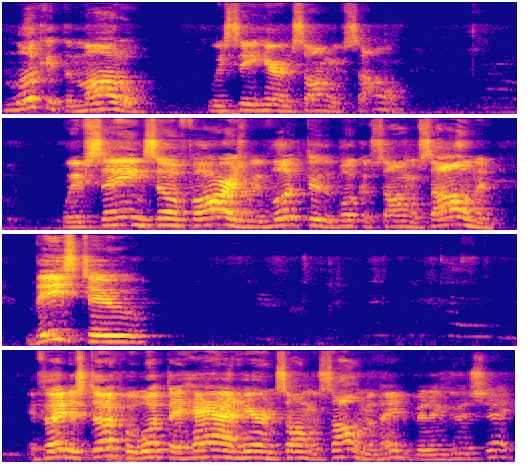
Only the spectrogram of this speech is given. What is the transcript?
Look at the model we see here in Song of Solomon. We've seen so far as we've looked through the book of Song of Solomon, these two if they'd have stuck with what they had here in Song of Solomon, they'd have been in good shape.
